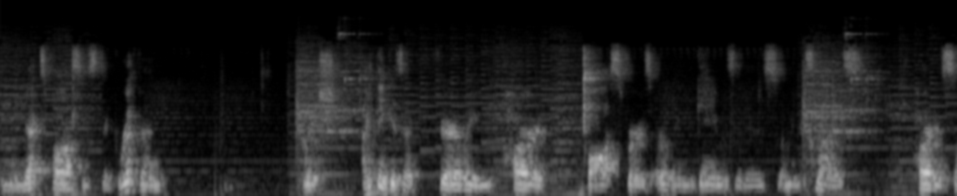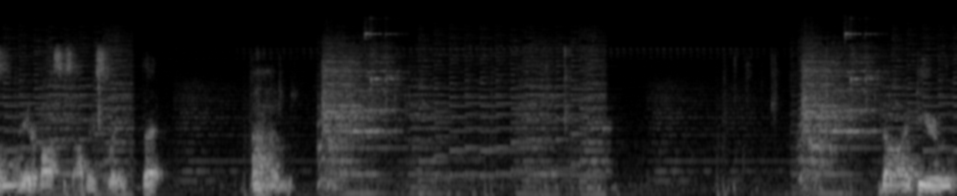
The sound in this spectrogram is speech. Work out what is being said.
and the next boss is the Griffin, which I think is a fairly hard boss for as early in the game as it is. I mean, it's not as hard as some later bosses, obviously, but um, though I do,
